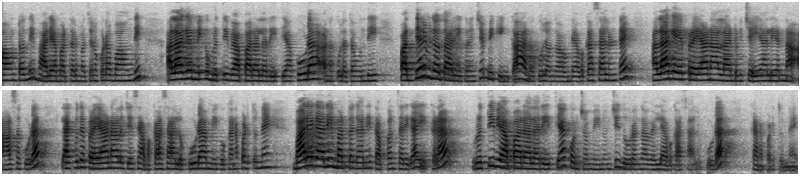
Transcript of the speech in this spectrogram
బాగుంటుంది. భార్యాభర్తల మధ్యన కూడా బాగుంది. అలాగే మీకు వృత్తి వ్యాపారాల రీత్యా కూడా అనుకూలత ఉంది. పద్దెనిమిదో తారీఖు నుంచి మీకు ఇంకా అనుకూలంగా ఉండే అవకాశాలు ఉంటాయి అలాగే ప్రయాణాలు లాంటివి చేయాలి అన్న ఆశ కూడా లేకపోతే ప్రయాణాలు చేసే అవకాశాలు కూడా మీకు కనపడుతున్నాయి. భార్య కానీ భర్త కానీ తప్పనిసరిగా ఇక్కడ వృత్తి వ్యాపారాల రీత్యా కొంచెం మీ నుంచి దూరంగా వెళ్ళే అవకాశాలు కూడా కనపడుతున్నాయి.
